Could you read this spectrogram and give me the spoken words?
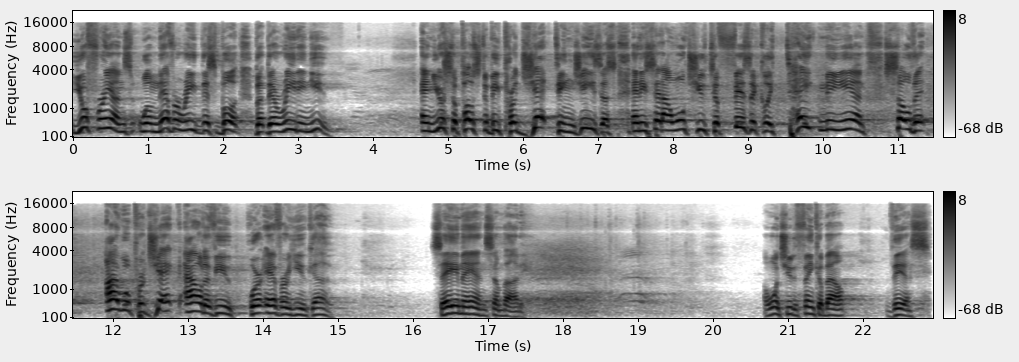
Your friends will never read this book, but they're reading you and you're supposed to be projecting Jesus. And he said, I want you to physically take me in so that I will project out of you wherever you go. Say amen, somebody. I want you to think about this.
